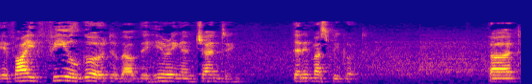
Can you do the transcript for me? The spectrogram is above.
if I feel good about the hearing and chanting, then it must be good. But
